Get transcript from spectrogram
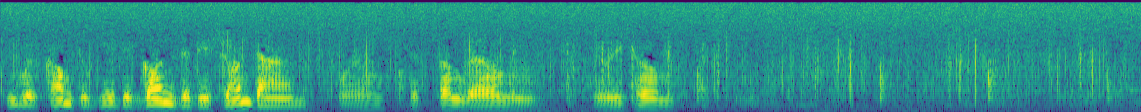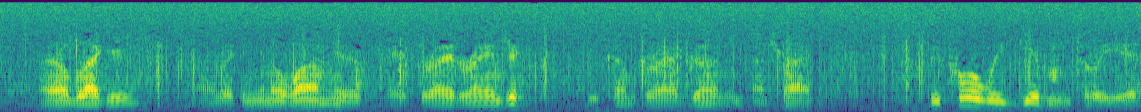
he will come to get the guns at the sundown. Well, it's sundown, and here he comes. Well, Blackie, I reckon you know why I'm here. That's right, Ranger. You come for our guns. That's right. Before we give 'em to you,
